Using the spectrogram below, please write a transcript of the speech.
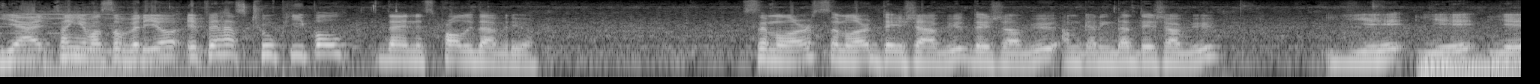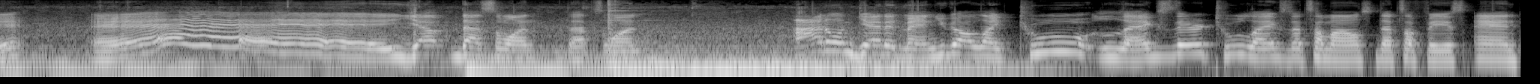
Yeah, I think it was the video. If it has two people, then it's probably that video. Similar, similar. Deja vu, deja vu. I'm getting that deja vu. Yeah, yeah, yeah. Yep, that's the one. That's the one. I don't get it, man. You got like two legs there, two legs. That's a mouse. That's a face, and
